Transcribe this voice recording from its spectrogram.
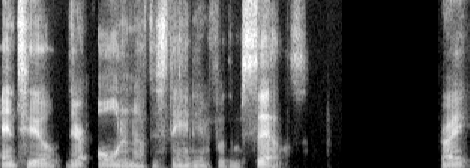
until they're old enough to stand in for themselves. Right?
